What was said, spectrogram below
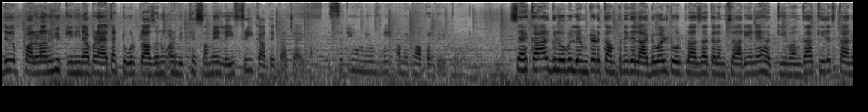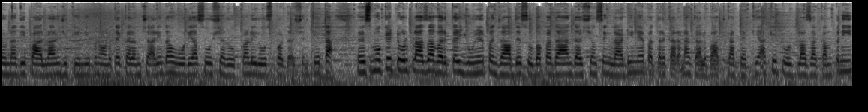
ਦੀ ਪਾਲਣਾ ਨੂੰ ਯਕੀਨੀ ਨਾ ਬਣਾਇਆ ਤਾਂ ਟੋਲ ਪਲਾਜ਼ਾ ਨੂੰ ਅਣਮਿੱਥੇ ਸਮੇਂ ਲਈ ਫ੍ਰੀ ਕਰ ਦਿੱਤਾ ਜਾਏਗਾ। ਸਿਟੀ ਹੋਮ ਨਿਊਜ਼ ਲਈ ਅਮਿਤ ਥਾਪਰ ਦੀ report. Sahkar global limited company ਦੇ ਲਾਡੋਵਲ ਟੋਲ ਪਲਾਜ਼ਾ ਕਰਮਚਾਰੀਆਂ ਨੇ ਹੱਕੀ ਮੰਗਾ, ਕਿਰਤ ਕਾਨੂੰਨਾਂ ਦੀ ਪਾਲਣਾ ਨੂੰ ਯਕੀਨੀ ਬਣਾਉਣ ਤੇ ਕਰਮਚਾਰੀਆਂ ਦਾ ਹੋ ਰਿਹਾ ਸ਼ੋਸ਼ਣ ਰੋਕਣ ਲਈ ਰੋਸ ਪ੍ਰਦਰਸ਼ਨ ਕੀਤਾ। ਇਸ ਮੌਕੇ toll plaza worker union Punjab ਦੇ ਸੂਬਾ ਪ੍ਰਧਾਨ ਦਰਸ਼ਨ ਸਿੰਘ ਲਾਡੀ ਨੇ ਪੱਤਰਕਾਰਾਂ ਨਾਲ ਗੱਲਬਾਤ ਕਰਦਿਆਂ ਕਿਹਾ ਕਿ ਟੋਲ ਪਲਾਜ਼ਾ ਕੰਪਨੀ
